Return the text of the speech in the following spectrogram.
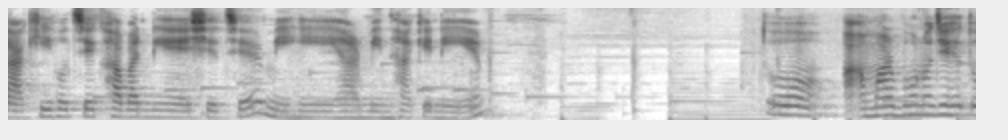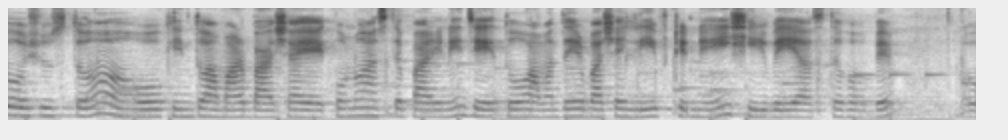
লাখি হচ্ছে খাবার নিয়ে এসেছে, মিহি আর মিনহাকে নিয়ে। তো আমার বোনও যেহেতু অসুস্থ, ও কিন্তু আমার বাসায় এখনও আসতে পারেনি। যেহেতু আমাদের বাসায় লিফট নেই সিঁড়ি বেয়ে আসতে হবে। ও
